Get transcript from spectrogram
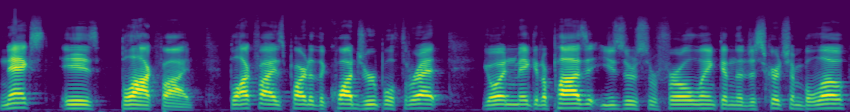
Next is BlockFi. BlockFi is part of the quadruple threat. Go ahead and make a deposit. Use this referral link in the description below.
